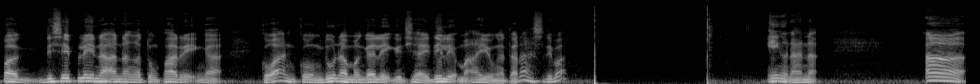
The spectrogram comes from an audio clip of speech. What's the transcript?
pagdisiplina anang atong pare nga kuan. Kung duna manggali gyud siya dili maayo nga taras di ba? Ingon ana. Ah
